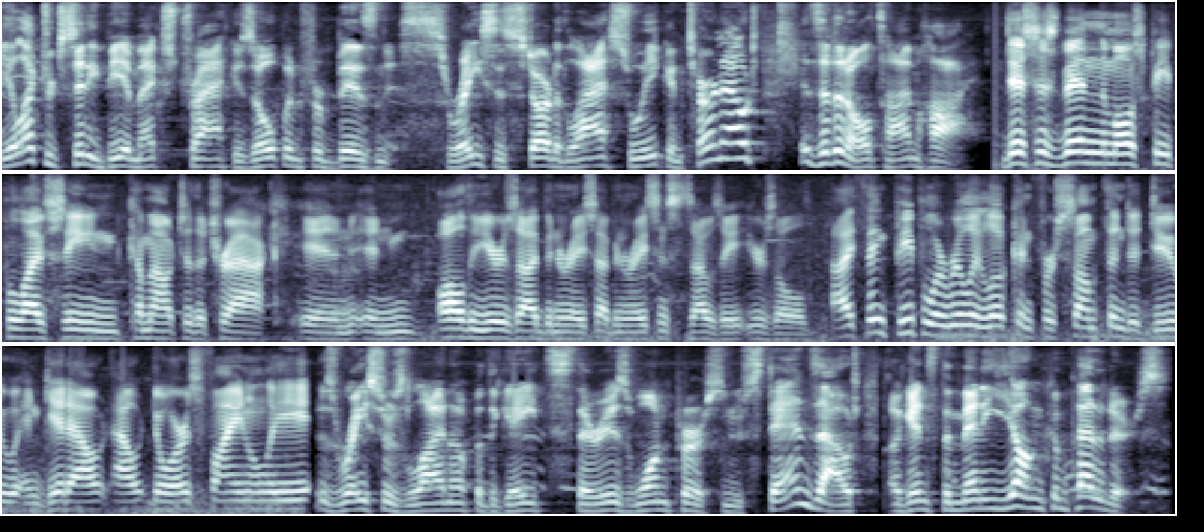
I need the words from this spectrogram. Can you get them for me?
The Electric City BMX track is open for business. Races started last week and turnout is at an all-time high. This has been the most people I've seen come out to the track in, in all the years I've been racing. I've been racing since I was eight years old. I think people are really looking for something to do and get out outdoors finally. As racers line up at the gates, there is one person who stands out against the many young competitors.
